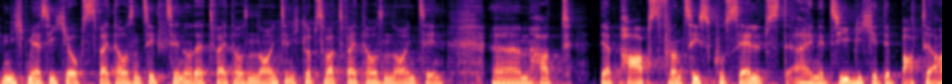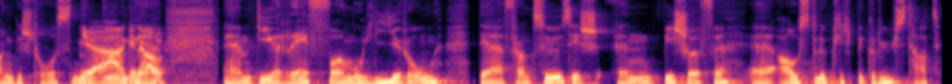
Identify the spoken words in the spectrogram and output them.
nicht mehr sicher, ob es 2017 oder 2019, ich glaube es war 2019, ähm, hat der Papst Franziskus selbst eine ziemliche Debatte angestoßen, ja, indem genau. er ähm, die Reformulierung der französischen Bischöfe äh, ausdrücklich begrüßt hat,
